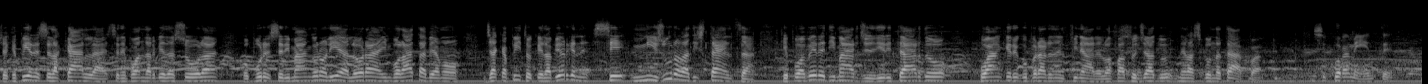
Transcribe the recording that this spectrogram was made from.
cioè capire se la Calla se ne può andare via da sola oppure se rimangono lì. Allora in volata abbiamo già capito che la Björgen se misura la distanza che può avere di margine di ritardo può anche recuperare nel finale lo ha fatto sì. già nella seconda tappa sicuramente.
